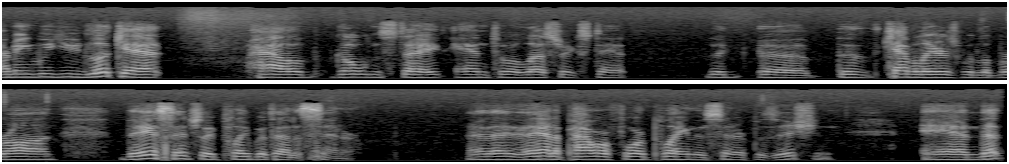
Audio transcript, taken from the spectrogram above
I mean, when you look at how Golden State and to a lesser extent the uh, the Cavaliers with LeBron, they essentially played without a center. And they, they had a power forward playing the center position, and that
